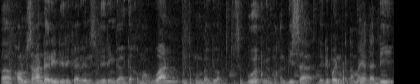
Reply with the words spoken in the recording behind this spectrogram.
Eh, kalau misalkan dari diri kalian sendiri nggak ada kemauan untuk membagi waktu tersebut nggak bakal bisa. Jadi poin pertamanya tadi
